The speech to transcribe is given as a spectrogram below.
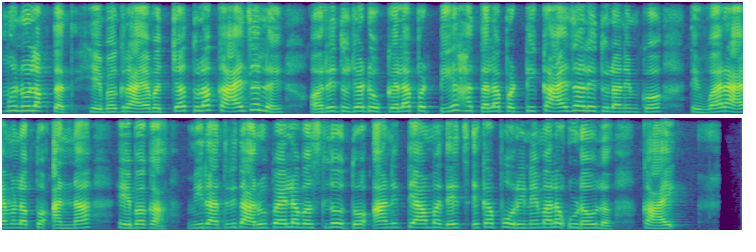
म्हणू लागतात. हे बघ राया बच्चा तुला काय झालंय? अरे तुझ्या डोक्याला पट्टी हाताला पट्टी काय झालंय तुला नेमकं? तेव्हा राया म्हणू लागतो अण्णा हे बघा मी रात्री दारू प्यायला बसलो होतो आणि त्यामध्येच एका पोरीने मला उडवलं. काय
